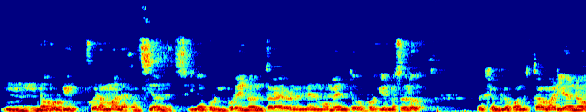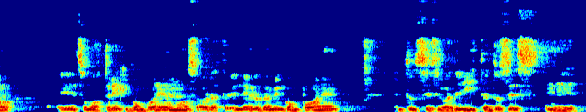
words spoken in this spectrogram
no porque fueran malas canciones, sino porque por ahí no entraron en el momento, porque nosotros, por ejemplo, cuando estaba Mariano, eh, somos tres que componemos, ahora el negro también compone, entonces el baterista, entonces eh,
